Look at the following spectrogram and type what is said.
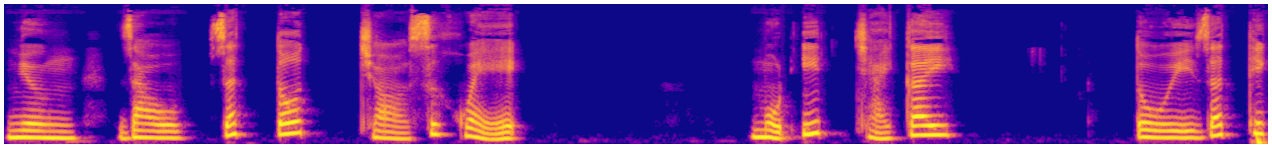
nhưng rau rất tốt cho sức khỏe. Một ít trái cây. Tôi rất thích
